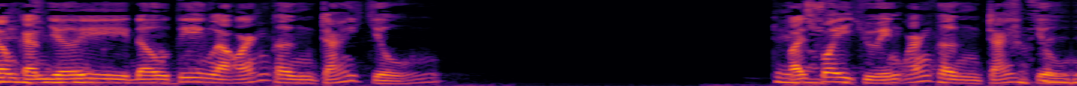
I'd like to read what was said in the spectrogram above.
Trong cảnh giới đầu tiên là oán thần trái chủ. Phải xoay chuyển oán thần trái chủ.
